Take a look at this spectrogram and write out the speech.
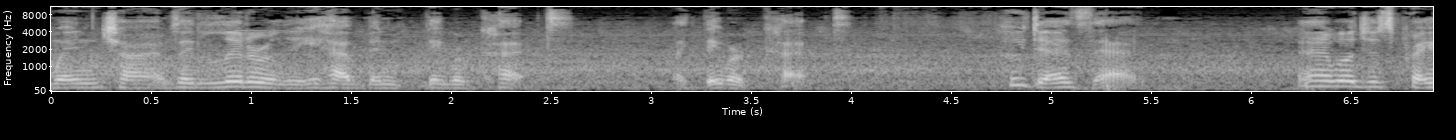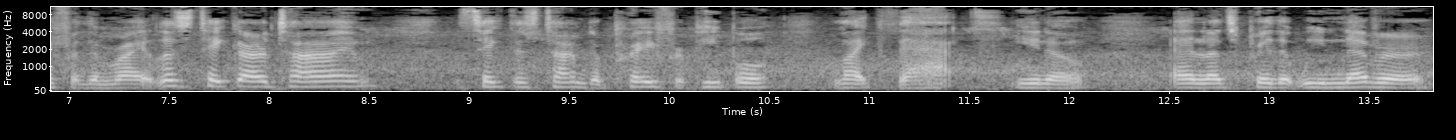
wind chimes? They literally have been, they were cut. Like they were cut. Who does that? And we'll just pray for them, right? Let's take our time. Let's take this time to pray for people like that, you know. And let's pray that we never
